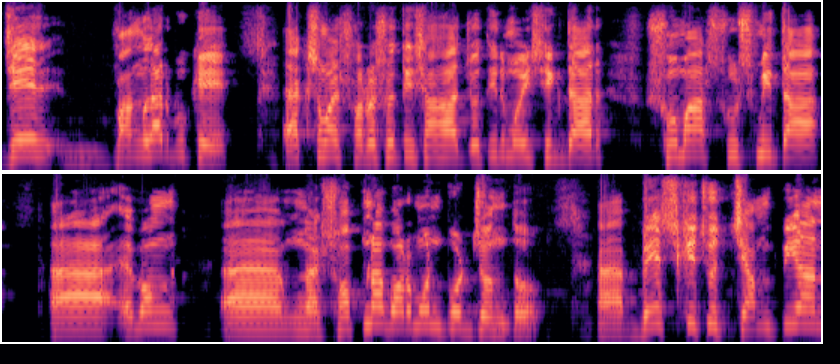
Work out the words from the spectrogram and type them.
যে বাংলার বুকে একসময় সরস্বতী সাহা, জ্যোতির্ময়ী শিকদার, সোমা সুস্মিতা এবং স্বপ্না বর্মন পর্যন্ত বেশ কিছু চ্যাম্পিয়ন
